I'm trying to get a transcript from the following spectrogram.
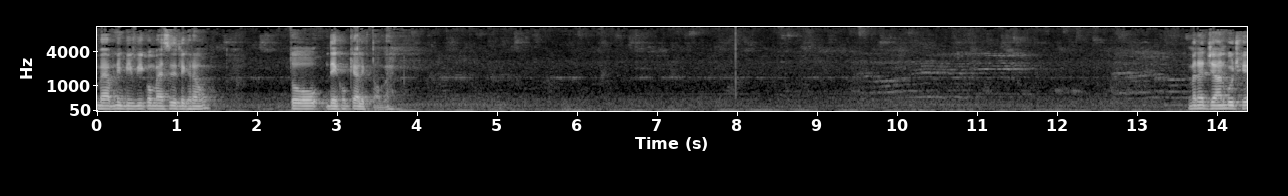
मैं अपनी बीवी को मैसेज लिख रहा हूँ। तो देखो क्या लिखता हूँ मैं। मैंने जानबूझ के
